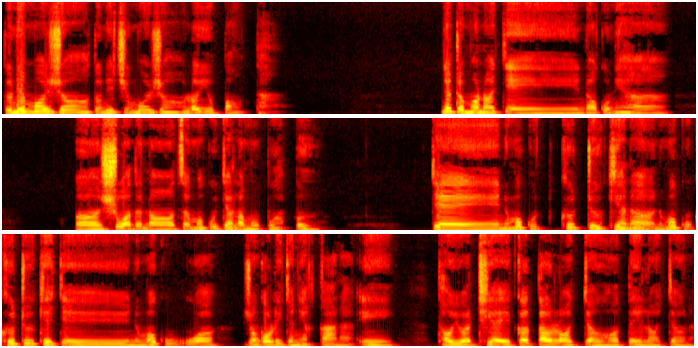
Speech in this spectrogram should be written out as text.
Tụi nên mơ do tụi nên chỉ mơ do là dù bao ta nhất trong họ nói chè, nó cũng nha ờ đó nó sợ mất của cho là một bữa bự. Chè nó mất của cứ trước kia nữa nó mất của cứ trước kia chè nó mất của ua trong gọi là cho nhắc cả nè. Ê thầu ở thiê có tao lo chờ họ tê lo chờ nè.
